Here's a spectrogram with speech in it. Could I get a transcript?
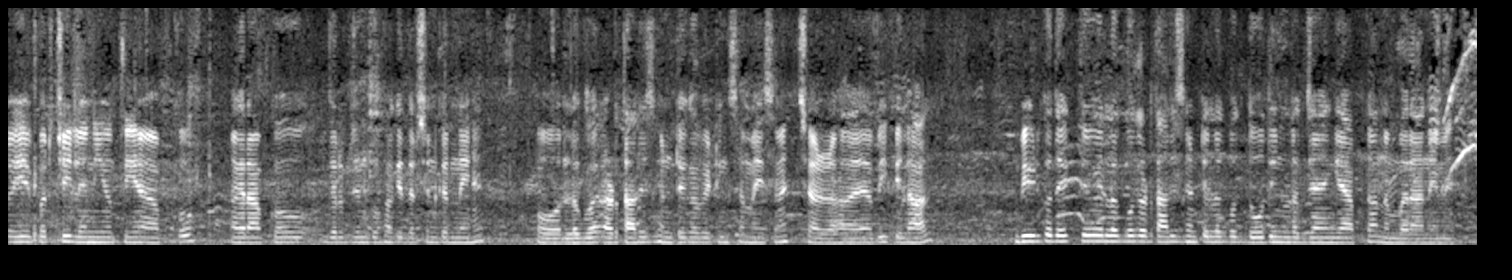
तो ये पर्ची लेनी होती है आपको, अगर आपको गर्भजन गुफा के दर्शन करने हैं। और लगभग 48 घंटे का वेटिंग समय इसमें चल रहा है अभी फ़िलहाल। भीड़ को देखते हुए लगभग 48 घंटे, लगभग दो दिन लग जाएँगे आपका नंबर आने में।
